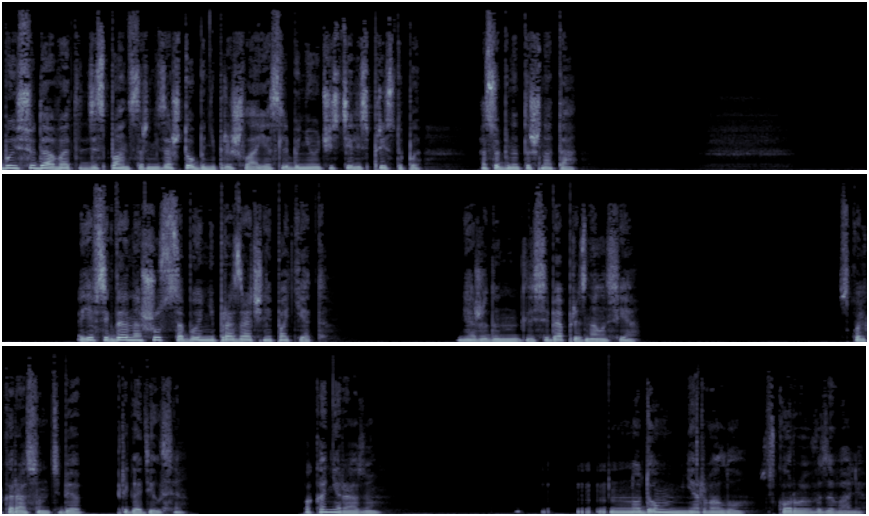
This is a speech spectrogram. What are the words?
бы и сюда, в этот диспансер, ни за что бы не пришла, если бы не участились приступы, особенно тошнота. Я всегда ношу с собой непрозрачный пакет. Неожиданно для себя призналась я. Сколько раз он тебе пригодился? Пока ни разу. Но дом меня рвало, скорую вызывали.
